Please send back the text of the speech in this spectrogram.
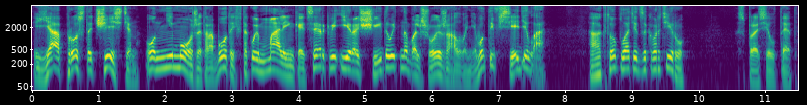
Я просто честен. Он не может работать в такой маленькой церкви и рассчитывать на большое жалование. Вот и все дела. А кто платит за квартиру? спросил Тед.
